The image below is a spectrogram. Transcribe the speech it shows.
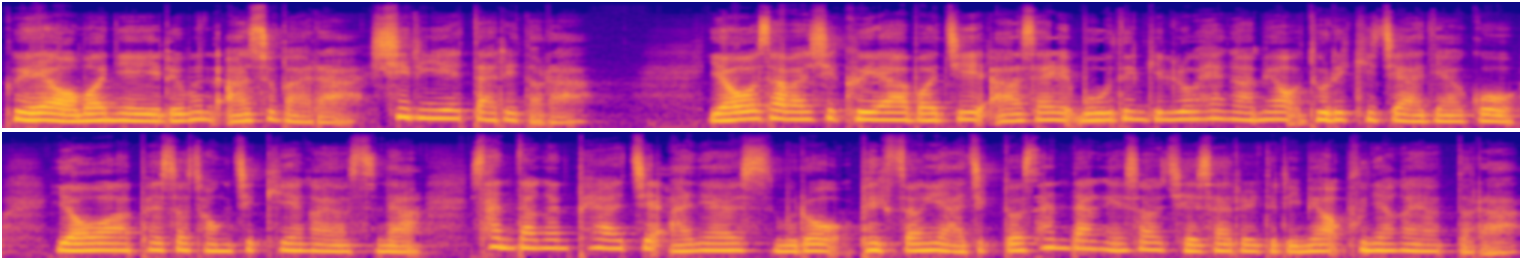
그의 어머니의 이름은 아수바라 시리의 딸이더라. 여호사밧이 그의 아버지 아사의 모든 길로 행하며 돌이키지 아니하고 여호와 앞에서 정직히 행하였으나 산당은 패하지 아니하였으므로 백성이 아직도 산당에서 제사를 드리며 분양하였더라.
